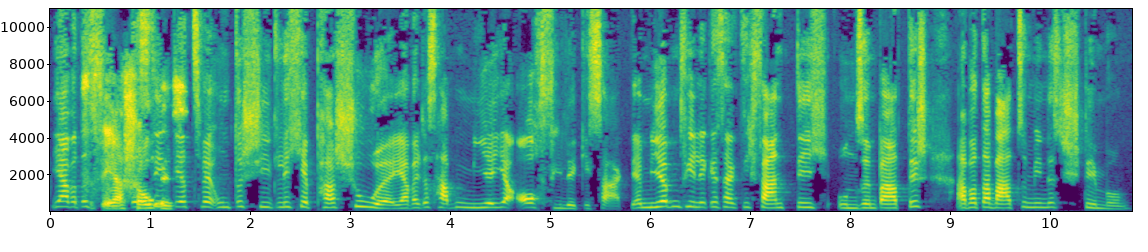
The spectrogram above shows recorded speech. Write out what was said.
Ja, aber das, eher sind, das sind ist. ja zwei unterschiedliche Paar Schuhe, ja, weil das haben mir ja auch viele gesagt. Ja, mir haben viele gesagt, ich fand dich unsympathisch, aber da war zumindest Stimmung.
